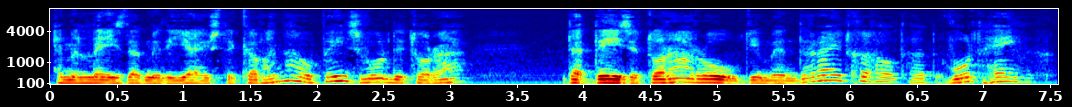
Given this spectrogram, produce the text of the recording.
En men leest dat met de juiste kavana, opeens wordt de Torah, dat deze Torah-rol die men eruit gehaald had, wordt heilig.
